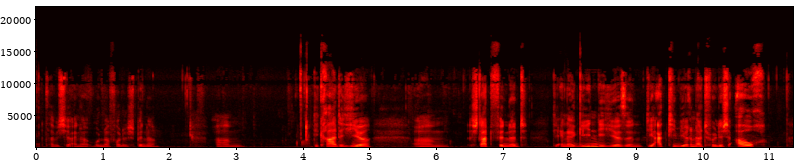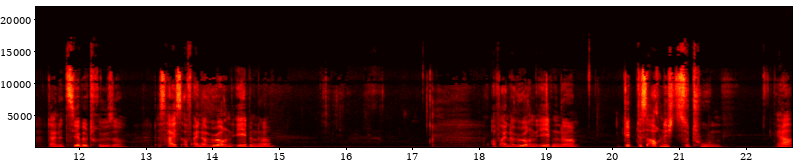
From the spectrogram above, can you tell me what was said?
jetzt habe ich hier eine wundervolle Spinne, ähm, die gerade hier ähm, stattfindet, die Energien, die hier sind, die aktivieren natürlich auch deine Zirbeldrüse. Das heißt, auf einer höheren Ebene auf einer höheren Ebene gibt es auch nichts zu tun. Ja,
